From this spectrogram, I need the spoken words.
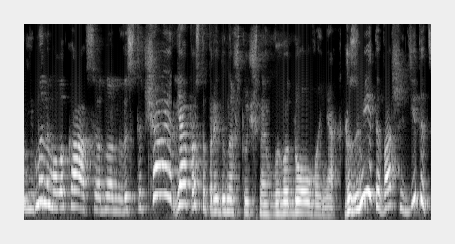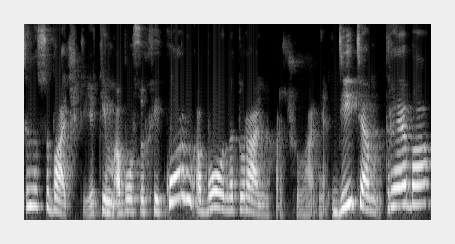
в мене молока все одно не вистачає, я просто перейду на штучне вигодовування. Розумієте, ваші діти це не собачки, яким або сухий корм, або натуральне харчування. Дітям треба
